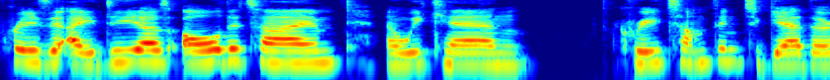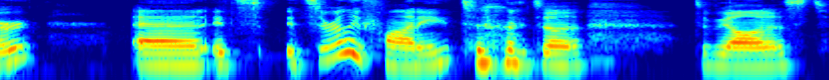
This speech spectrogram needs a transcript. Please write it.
crazy ideas all the time and we can create something together and it's it's really funny to to to be honest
